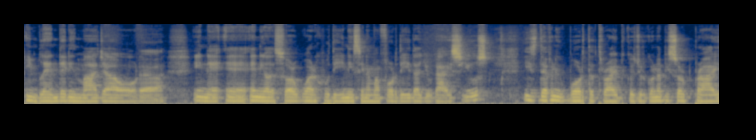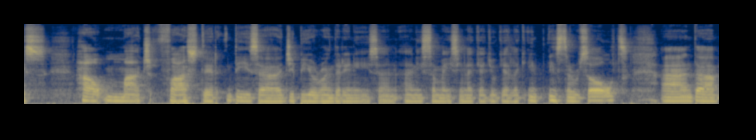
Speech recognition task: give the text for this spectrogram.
in Blender, in Maya, or uh, in a, a, any other software, Houdini, Cinema 4D that you guys use. It's definitely worth a try because you're gonna be surprised how much faster this uh, GPU rendering is and, and it's amazing like uh, you get like in, instant results and uh,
